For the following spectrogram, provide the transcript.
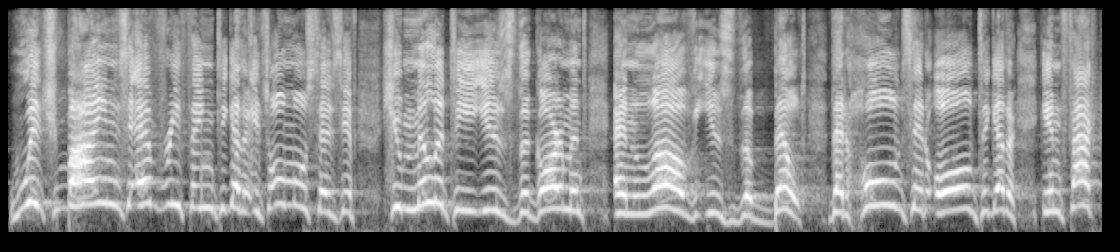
which binds everything together. It's almost as if humility is the garment and love is the belt that holds it all together. In fact,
